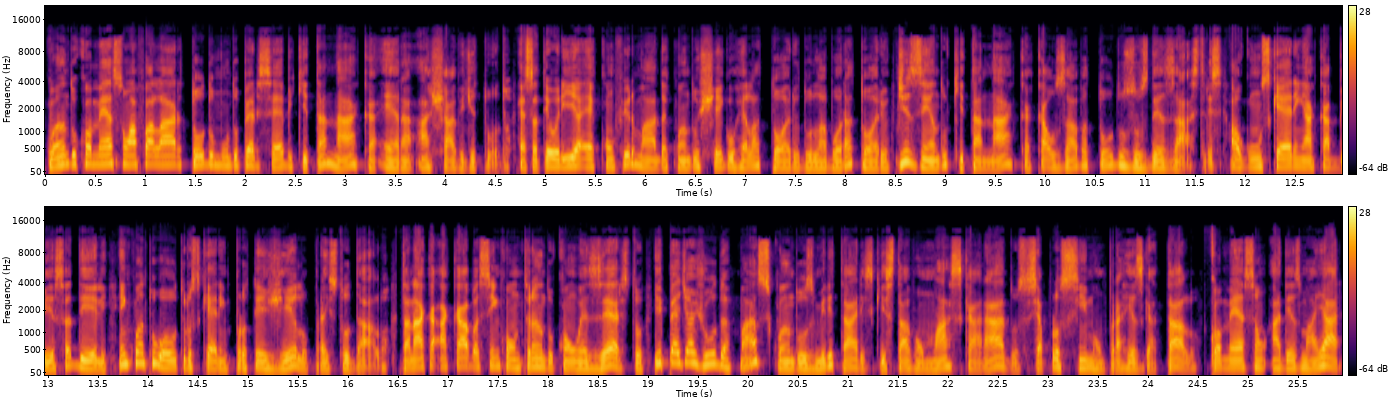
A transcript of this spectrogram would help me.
Quando começam a falar, todo mundo percebe que Tanaka era a chave de tudo. Essa teoria é confirmada quando chega o relatório do laboratório dizendo que Tanaka causava todos os desastres. Alguns querem a cabeça dele, enquanto outros querem protegê-lo para estudá-lo. Tanaka acaba se encontrando com o exército e pede ajuda, mas quando os militares que estavam mascarados se aproximam para resgatá-lo, começam a desmaiar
